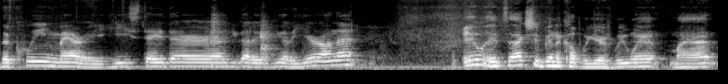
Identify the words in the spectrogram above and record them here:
the Queen Mary. He stayed there. You got a you got a year on that? It, it's actually been a couple years. We went. My aunt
